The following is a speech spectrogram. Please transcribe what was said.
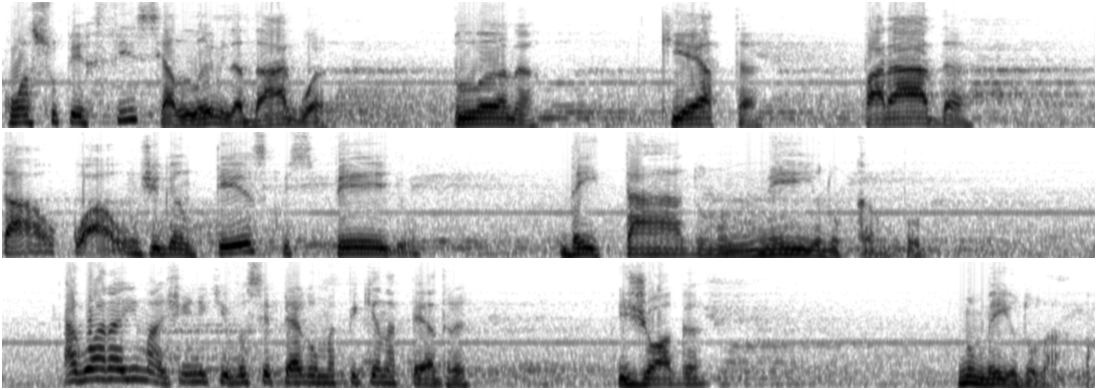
com a superfície, a lâmina d'água plana, quieta, parada, tal qual um gigantesco espelho deitado no meio do campo. Agora imagine que você pega uma pequena pedra e joga no meio do lago.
